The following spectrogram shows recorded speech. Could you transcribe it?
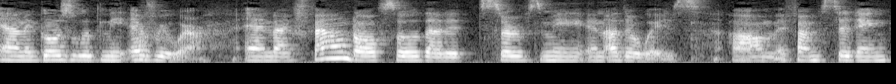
and it goes with me everywhere. And I found also that it serves me in other ways. Um, if I'm sitting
